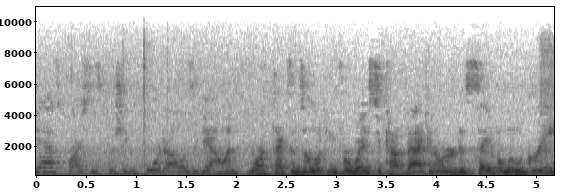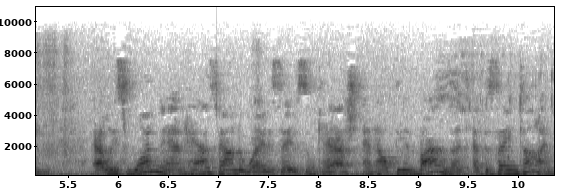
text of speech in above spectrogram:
gas prices pushing $4 a gallon, North Texans are looking for ways to cut back in order to save a little green. At least one man has found a way to save some cash and help the environment at the same time.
